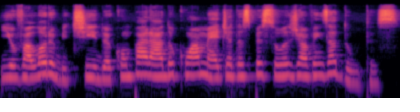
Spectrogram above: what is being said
e o valor obtido é comparado com a média das pessoas jovens adultas.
